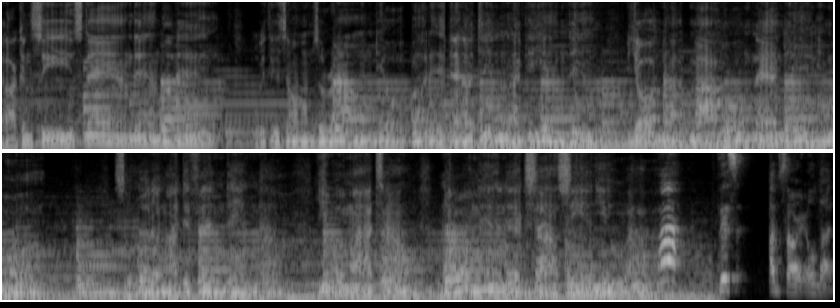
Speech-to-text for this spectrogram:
I can see you standing, honey, with his arms around your body. And I didn't like the ending. You're not my homeland anymore. So what am I defending now? You were my town. Now I'm in exile, seeing you out. Ah! This. I'm sorry, hold on.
